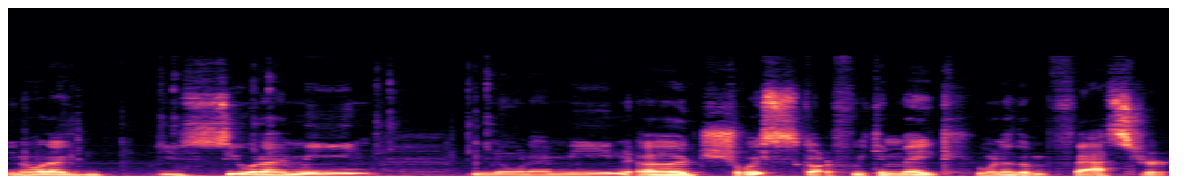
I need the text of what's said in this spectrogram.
You know what I you see what I mean? You know what I mean? Uh choice scarf. We can make one of them faster.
